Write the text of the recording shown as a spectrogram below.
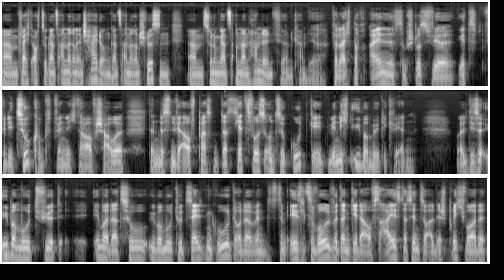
ähm, vielleicht auch zu ganz anderen Entscheidungen, ganz anderen Schlüssen, ähm, zu einem ganz anderen Handeln führen kann. Ja, vielleicht noch eines zum Schluss. Wir wir jetzt für die Zukunft, wenn ich darauf schaue, dann müssen wir aufpassen, dass jetzt, wo es uns so gut geht, wir nicht übermütig werden. Weil dieser Übermut führt immer dazu, Übermut tut selten gut oder wenn es dem Esel zu wohl wird, dann geht er aufs Eis. Das sind so alte Sprichworte,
